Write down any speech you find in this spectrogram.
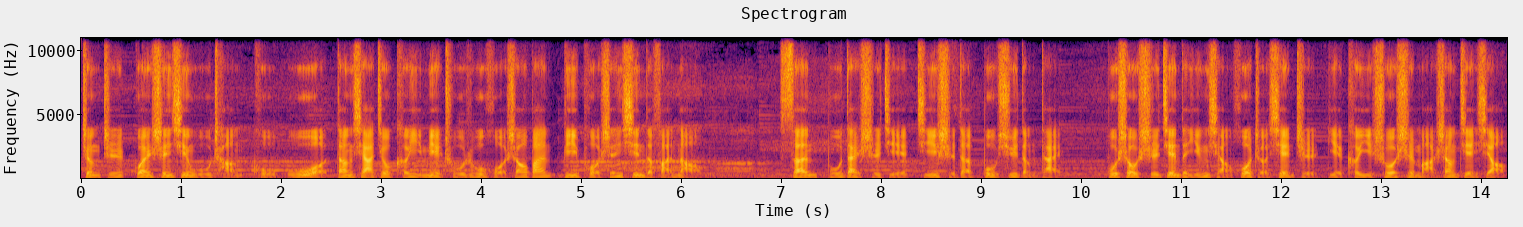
正知，观身心无常、苦、无我，当下就可以灭除如火烧般逼迫身心的烦恼。三不待时节，及时的，不需等待，不受时间的影响或者限制，也可以说是马上见效。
